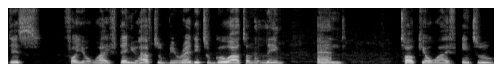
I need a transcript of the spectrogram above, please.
this for your wife, then you have to be ready to go out on a limb and talk your wife into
